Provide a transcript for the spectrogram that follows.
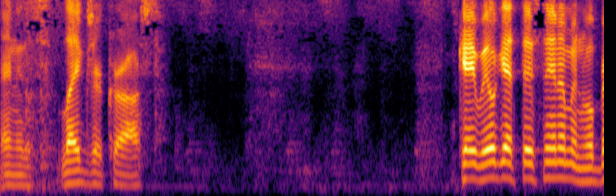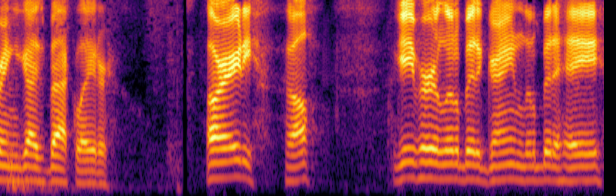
And his legs are crossed. Okay, we'll get this in him and we'll bring you guys back later. Alrighty, well, gave her a little bit of grain, a little bit of hay.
